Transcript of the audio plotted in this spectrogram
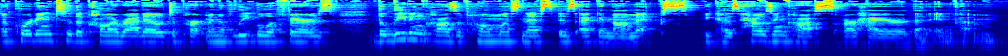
According to the Colorado Department of Local Affairs, the leading cause of homelessness is economics because housing costs are higher than income.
